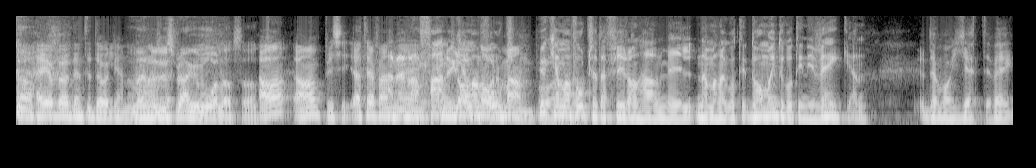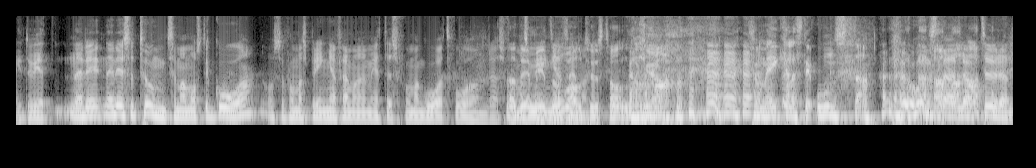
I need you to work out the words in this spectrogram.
nej, jag behövde inte dölja något. Men du sprang i mål alltså? Ja, ja, precis. Jag träffade Ja, en, men vad fan, en hur, kan glad man norrman. fort, hur kan man fortsätta fyra och en halv mil när man har gått in, då har man inte gått in i väggen. Den var jättevägg. Du vet, när det, när det är så tungt så man måste gå och så får man springa 500 meter så får man gå 200. Så får Ja, man det är mitt springa 500. normaltillstånd. För mig kallas det onsdag. Onsdag löpturen.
